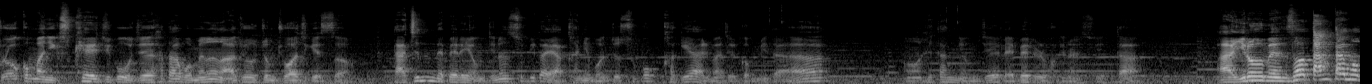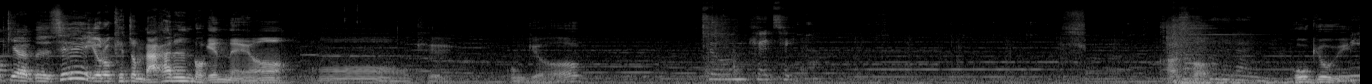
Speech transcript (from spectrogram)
조금만 익숙해지고 이제 하다 보면은 아주 좀 좋아지겠어. 낮은 레벨의 영지는 수비가 약하니 먼저 수복하기에 알맞을 겁니다. 어, 해당 영지의 레벨을 확인할 수 있다. 아 이러면서 땅 따먹기 하듯이 이렇게 좀 나가는 거겠네요. 어 오케이. 공격 좋은 계책이다. 가서 알면 보교위,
